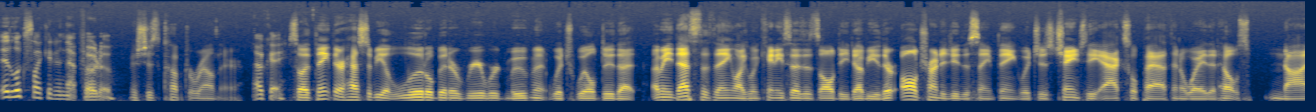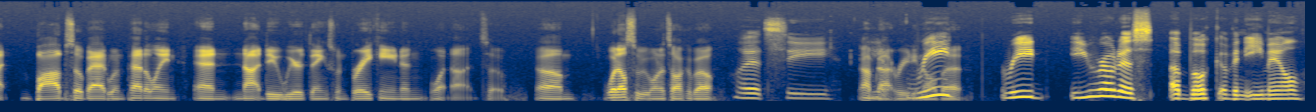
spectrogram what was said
it looks like it in that photo. It's just cupped around there. Okay. So I think there has to be a little bit of rearward movement, which will do that. I mean, that's the thing. Like when Kenny says it's all DW, they're all trying to do the same thing, which is change the axle path in a way that helps not bob so bad when pedaling and not do weird things when braking and whatnot. So, um, what else do we want to talk about? Let's see. I'm Yeah, not reading read- all that. Read, you wrote us a book of an email,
